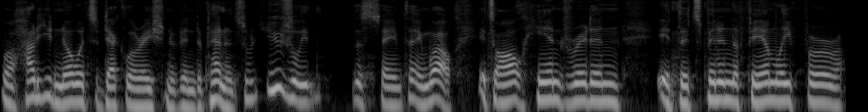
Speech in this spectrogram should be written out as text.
Well, how do you know it's a Declaration of Independence? Usually the same thing. Well, it's all handwritten. It, has been in the family for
